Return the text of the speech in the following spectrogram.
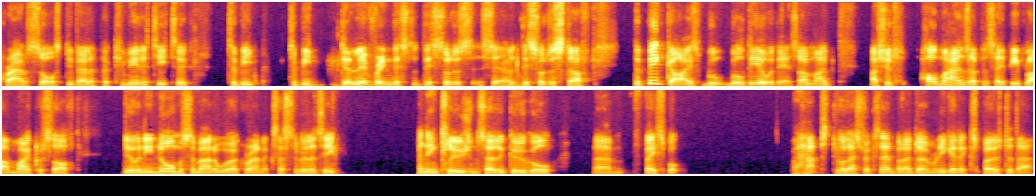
crowdsourced developer community to to be to be delivering this this sort of this sort of stuff. The big guys will will deal with it. So I'm, I, I should hold my hands up and say people like microsoft do an enormous amount of work around accessibility and inclusion. So do google um, facebook perhaps to a lesser extent, but I don't really get exposed to that.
